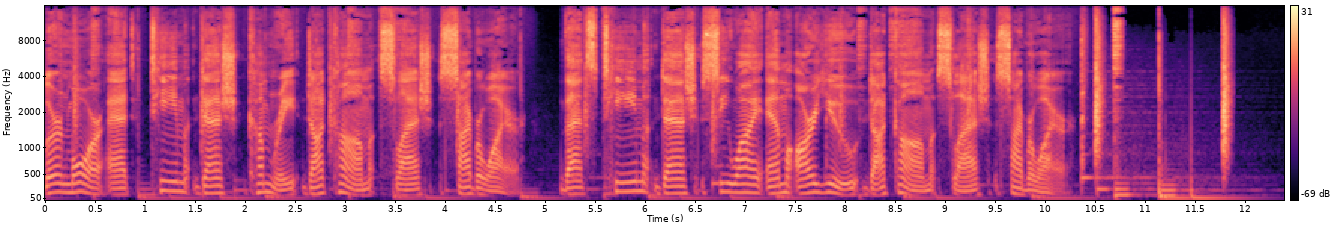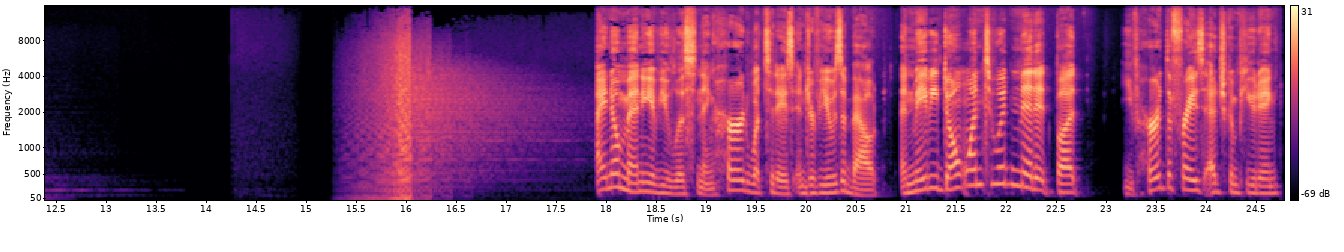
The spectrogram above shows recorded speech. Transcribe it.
Learn more at team-cymru.com slash cyberwire. That's team-cymru.com slash cyberwire. I know many of you listening heard what today's interview is about and maybe don't want to admit it, but you've heard the phrase edge computing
